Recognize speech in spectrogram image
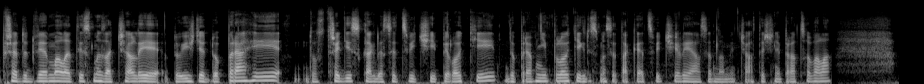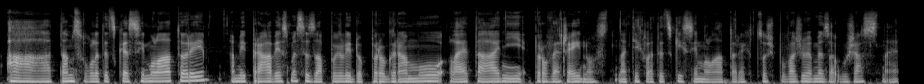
Před dvěma lety jsme začali dojíždět do Prahy, do střediska, kde se cvičí piloti, dopravní piloti, kde jsme se také cvičili, já jsem tam částečně pracovala. A tam jsou letecké simulátory a my právě jsme se zapojili do programu létání pro veřejnost na těch leteckých simulátorech, což považujeme za úžasné.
